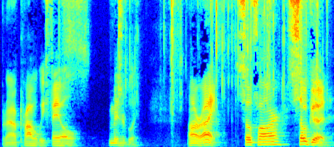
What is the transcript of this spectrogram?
but I'll probably fail miserably. All right. So far, so good.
